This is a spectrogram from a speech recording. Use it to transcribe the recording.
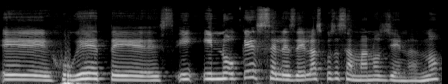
eh, juguetes y, y, no que se les dé las cosas a manos llenas, ¿no?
